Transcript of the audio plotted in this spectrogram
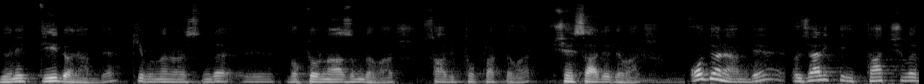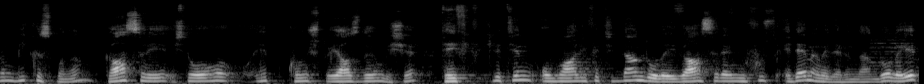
yönettiği dönemde ki bunların arasında e, Doktor Nazım da var, Sabit Toprak da var, Şehzade de var. O dönemde özellikle iddiatçıların bir kısmının Galatasaray'ı işte o hep konuştu yazdığım bir şey. Tevfik Fikret'in o muhalefetinden dolayı Galatasaray'a nüfus edememelerinden dolayı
